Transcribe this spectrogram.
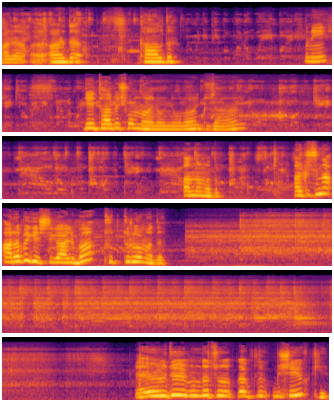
Ara, arada kaldı. Bu ne? GTA 5 online oynuyorlar. Güzel. Anlamadım. Arkasında araba geçti galiba. Tutturamadı. E öldü. Bunda tutlaklık bir şey yok ki.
